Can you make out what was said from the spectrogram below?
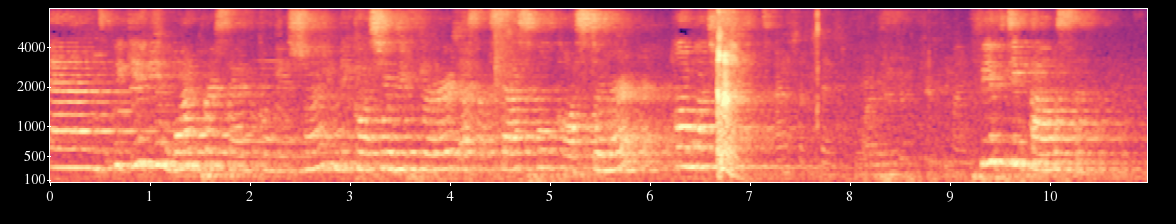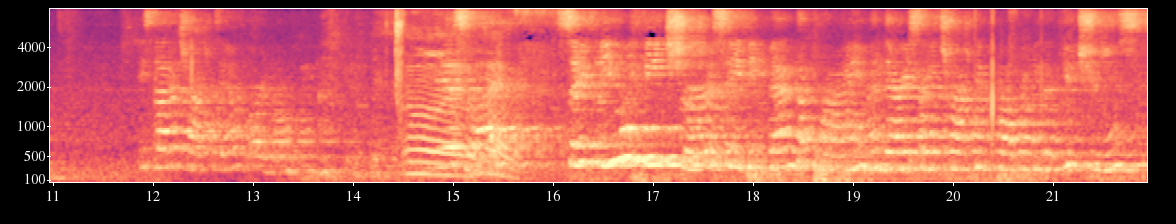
and we give you 1% commission because you referred a successful customer, how much? 50,000. Is that attractive or no? Oh, uh, yes, right? So if you feature, say, BigBenta Prime, and there is an attractive property that you choose,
